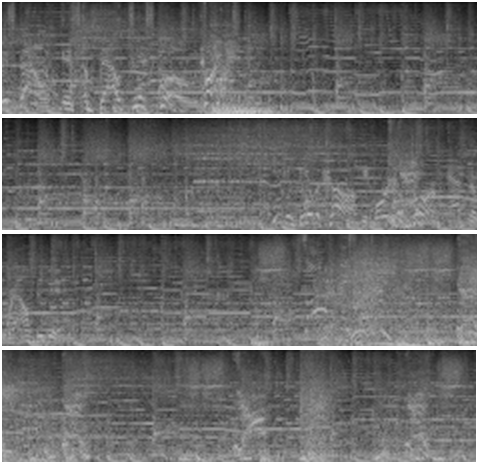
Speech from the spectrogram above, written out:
This battle is about to explode. Fight! You can feel the calm before the storm as the round begins. "私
